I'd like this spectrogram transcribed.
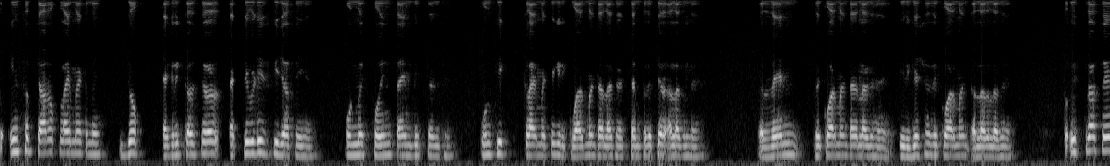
तो इन सब चारों क्लाइमेट में जो एग्रीकल्चरल एक्टिविटीज़ की जाती हैं, उनमें सोइंग टाइम डिफरेंट है। उनकी क्लाइमेटिक रिक्वायरमेंट अलग है टेम्परेचर अलग है रेन रिक्वायरमेंट अलग है इरिगेशन रिक्वायरमेंट अलग अलग है। तो इस तरह से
